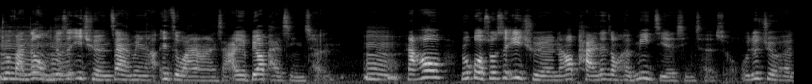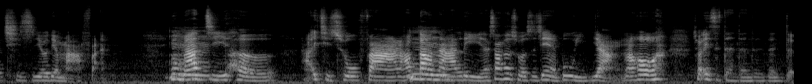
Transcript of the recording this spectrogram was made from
就反正我们就是一群人在里面，然后一直玩狼人杀，也不要排行程。嗯，然后如果说是一群人，然后排那种很密集的行程的时候，我就觉得其实有点麻烦，因为我们要集合。然后一起出发，然后到哪里、嗯、上厕所时间也不一样，然后就一直等等等等等，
